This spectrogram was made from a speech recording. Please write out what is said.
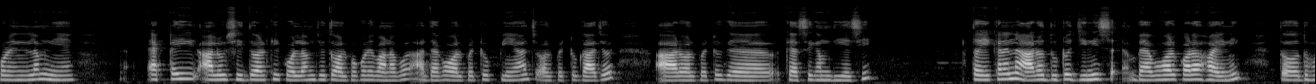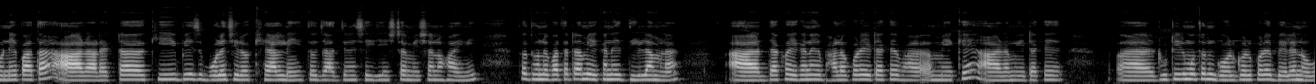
করে নিলাম, নিয়ে একটাই আলু সিদ্ধ আর কি করলাম যেহেতু অল্প করে বানাবো। আর দেখো অল্প একটু পেঁয়াজ, অল্প একটু গাজর আর অল্প একটু ক্যাপসিকাম দিয়েছি। তো এখানে না আরও দুটো জিনিস ব্যবহার করা হয়নি। তো ধনে পাতা আর আরেকটা কি বেশ বলেছিল, খেয়াল নেই। তো যার জন্য সেই জিনিসটা মেশানো হয়নি। তো ধনে পাতাটা আমি এখানে দিলাম না। আর দেখো এখানে ভালো করে এটাকে মেখে আর আমি এটাকে রুটির মতন গোল গোল করে বেলে নেব।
